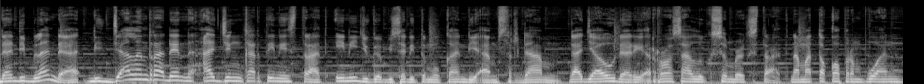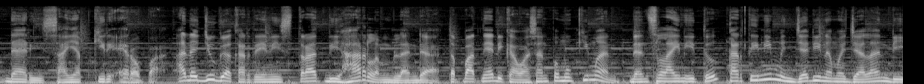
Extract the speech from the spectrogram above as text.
Dan di Belanda, di Jalan Raden Ajeng Kartini Straat ini juga bisa ditemukan di Amsterdam. Gak jauh dari Rosa Luxemburg Straat, nama tokoh perempuan dari sayap kiri Eropa. Ada juga Kartini Straat di Harlem, Belanda, tepatnya di kawasan pemukiman. Dan selain itu, Kartini menjadi nama jalan di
